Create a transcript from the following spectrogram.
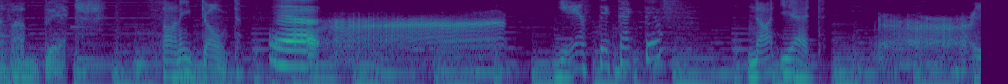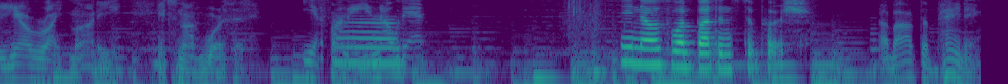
of a bitch. Sonny, don't. Yeah, Yes, detective? Not yet. You're right, Marty. It's not worth it. You're funny, you know uh. that? he knows what buttons to push. About the painting.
